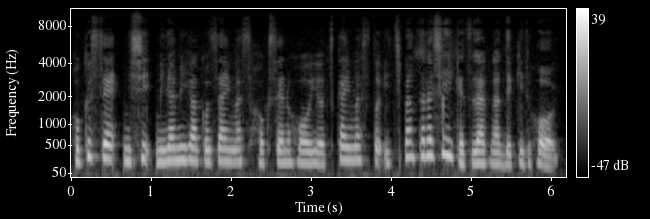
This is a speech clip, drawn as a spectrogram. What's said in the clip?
北西西南がございます。北西の方位を使いますと一番正しい決断ができる方位。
